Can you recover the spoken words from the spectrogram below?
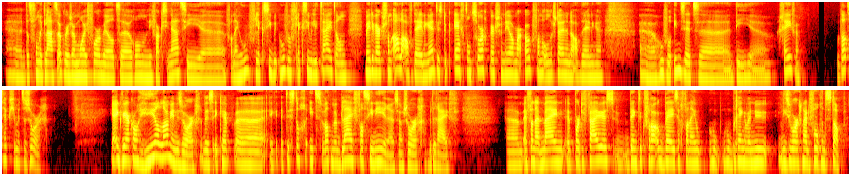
Uh, dat vond ik laatst ook weer zo'n mooi voorbeeld uh, rondom die vaccinatie. Uh, van hey, hoe flexibel, hoeveel flexibiliteit dan medewerkers van alle afdelingen. Het is natuurlijk echt ons zorgpersoneel, maar ook van de ondersteunende afdelingen. hoeveel inzet die geven. Wat heb je met de zorg? Ja, ik werk al heel lang in de zorg. Dus ik heb, ik, het is toch iets wat me blijft fascineren, zo'n zorgbedrijf. Um, en vanuit mijn eh, portefeuilles ben ik natuurlijk vooral ook bezig van hey, hoe, hoe, brengen we nu die zorg naar de volgende stap?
